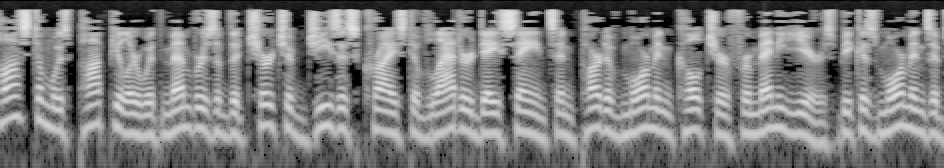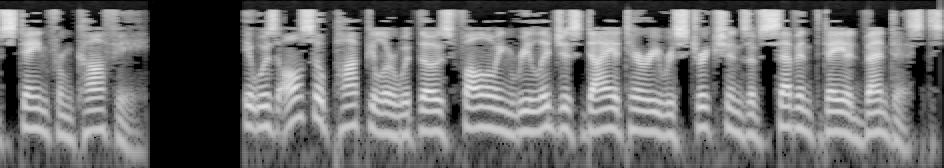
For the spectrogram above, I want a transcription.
Postum was popular with members of The Church of Jesus Christ of Latter-day Saints and part of Mormon culture for many years because Mormons abstain from coffee. It was also popular with those following religious dietary restrictions of Seventh-day Adventists.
